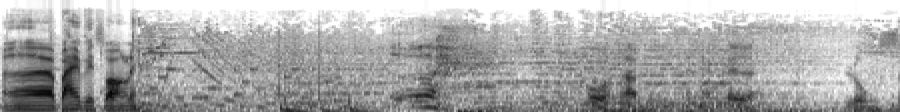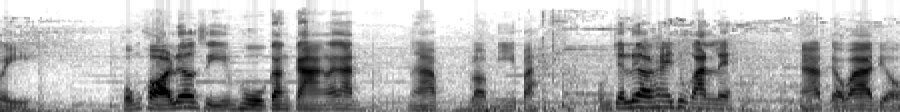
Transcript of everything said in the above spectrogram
เออไปไปสองเลยโอ้รอบนี้สแกตเตอร์ลงสี่ผมขอเลือกสีชมพูกลางๆแล้วกัน นะครับ รอบนี้ไป ผมจะเลือกให้ทุกอันเลยนะครับ แต่ว่าเดี๋ยว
